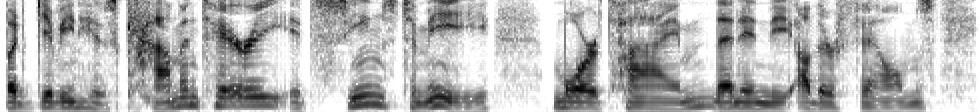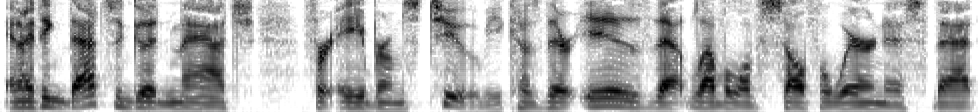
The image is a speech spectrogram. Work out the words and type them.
but giving his commentary, it seems to me, more time than in the other films. And I think that's a good match for Abrams, too, because there is that level of self awareness that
